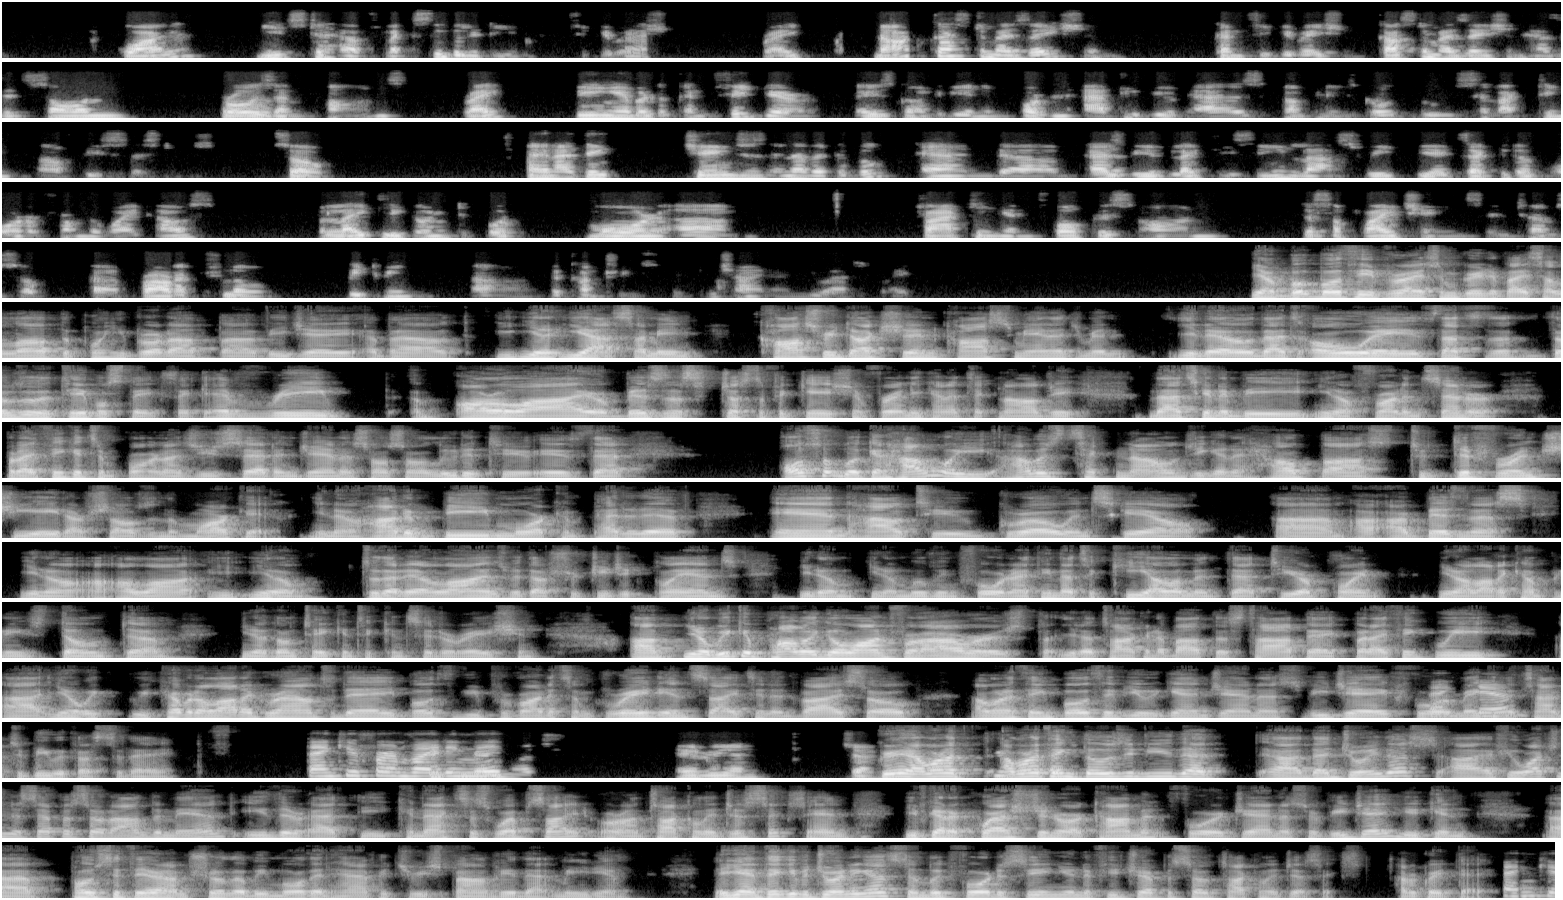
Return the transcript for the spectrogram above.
acquire needs to have flexibility in configuration, right? Not customization, configuration. Customization has its own pros and cons, right? Being able to configure is going to be an important attribute as companies go through selecting of these systems. So, and I think change is inevitable. And uh, as we have likely seen last week, the executive order from the White House are likely going to put more um, tracking and focus on the supply chains in terms of uh, product flow between uh, the countries, between China and US, right? Yeah, both, both of you provide some great advice. I love the point you brought up, uh, Vijay, about know, yes, I mean cost reduction, cost management. You know, that's always that's the those are the table stakes. Like every ROI or business justification for any kind of technology, that's going to be you know front and center. But I think it's important, as you said, and Janice also alluded to, is that also look at how we how is technology going to help us to differentiate ourselves in the market. You know, how to be more competitive and how to grow and scale um, our, our business. You know, along you know so that it aligns with our strategic plans. You know, you know, moving forward. And I think that's a key element that, to your point, you know, a lot of companies don't um, you know don't take into consideration. Um, you know, we could probably go on for hours, you know, talking about this topic, but I think we, uh, you know, we, we covered a lot of ground today. Both of you provided some great insights and advice. So I want to thank both of you again, Janice, Vijay, for thank making you. the time to be with us today. Thank you for inviting you me. Much, Adrian. Great. I want to I want to thank those of you that uh, that joined us. Uh, if you're watching this episode on demand, either at the Kinaxis website or on Talking Logistics, and you've got a question or a comment for Janice or Vijay, you can uh, post it there. I'm sure they'll be more than happy to respond via that medium. Again, thank you for joining us, and look forward to seeing you in a future episode Talking Logistics. Have a great day. Thank you.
